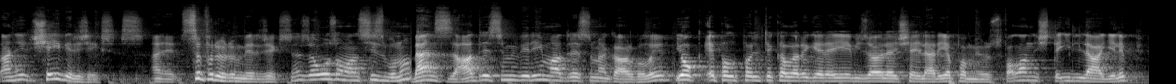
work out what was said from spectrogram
hani şey vereceksiniz. Hani sıfır ürün vereceksiniz. E o zaman siz bunu ben size adresimi vereyim adresime kargolayın. Yok Apple politikaları gereği biz öyle şeyler yapamıyoruz falan işte illa gelip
